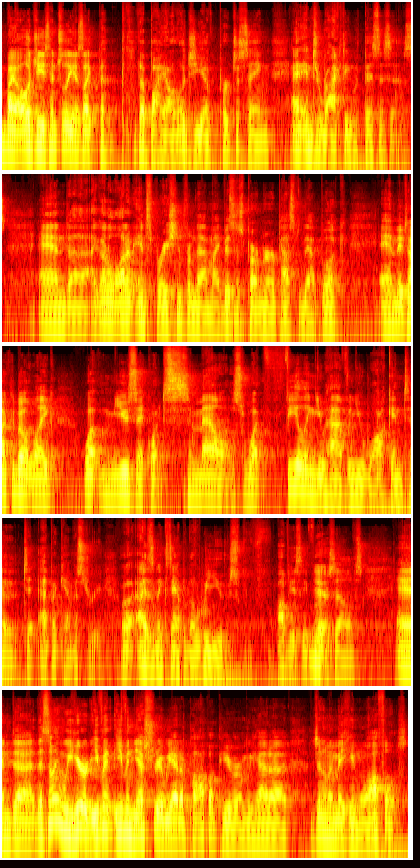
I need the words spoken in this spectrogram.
Buyology essentially is like the the biology of purchasing and interacting with businesses. And uh, I got a lot of inspiration from that. My business partner passed me that book, and they talked about like what music, what smells, what feeling you have when you walk into to epichemistry, or as an example that we use obviously for Yeah. ourselves. And uh, that's something we heard. Even even yesterday, we had a pop up here, and we had a, gentleman making waffles,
